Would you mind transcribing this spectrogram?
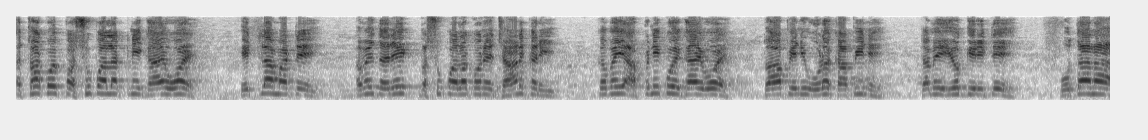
અથવા કોઈ પશુપાલકની ગાય હોય એટલા માટે અમે દરેક પશુપાલકોને જાણ કરી કે ભાઈ આપની કોઈ ગાય હોય તો આપ એની ઓળખ આપીને તમે યોગ્ય રીતે પોતાના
